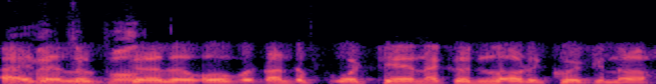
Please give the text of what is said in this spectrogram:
I had that little, pull- uh, little over and under 410. I couldn't load it quick enough.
